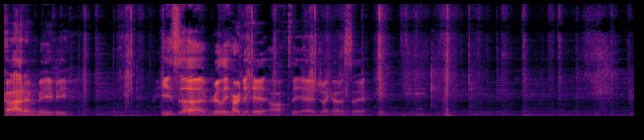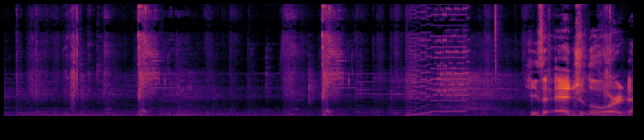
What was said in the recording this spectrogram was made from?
Got him, baby. He's uh, really hard to hit off the edge, I gotta say. He's an edge lord.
